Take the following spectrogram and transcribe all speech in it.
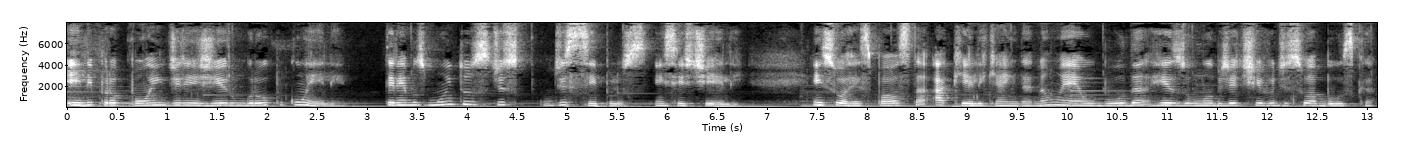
Ele propõe dirigir um grupo com ele. Teremos muitos discípulos, insiste ele. Em sua resposta, aquele que ainda não é o Buda resume o objetivo de sua busca,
